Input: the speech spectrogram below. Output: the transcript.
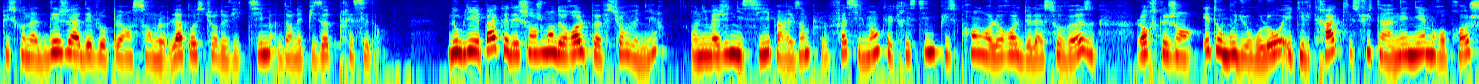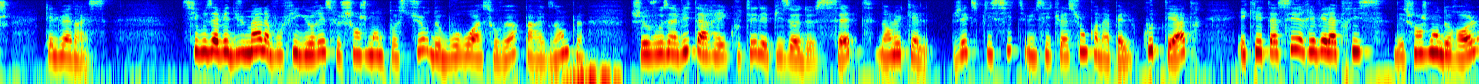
puisqu'on a déjà développé ensemble la posture de victime dans l'épisode précédent. N'oubliez pas que des changements de rôle peuvent survenir. On imagine ici, par exemple, facilement que Christine puisse prendre le rôle de la sauveuse lorsque Jean est au bout du rouleau et qu'il craque suite à un énième reproche qu'elle lui adresse. Si vous avez du mal à vous figurer ce changement de posture de bourreau à sauveur, par exemple, je vous invite à réécouter l'épisode 7 dans lequel j'explicite une situation qu'on appelle coup de théâtre et qui est assez révélatrice des changements de rôle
